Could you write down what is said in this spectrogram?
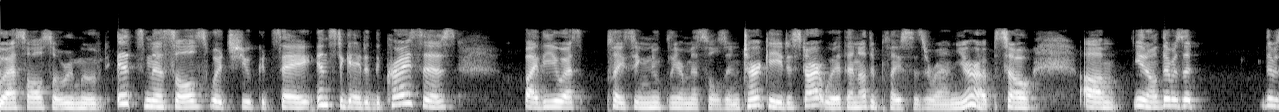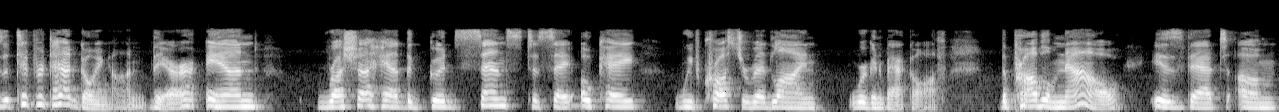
U.S. also removed its missiles, which you could say instigated the crisis by the U.S. placing nuclear missiles in Turkey to start with and other places around Europe. So, um, you know, there was a there was a tit for tat going on there, and Russia had the good sense to say, okay, we've crossed your red line, we're going to back off. The problem now is that um,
